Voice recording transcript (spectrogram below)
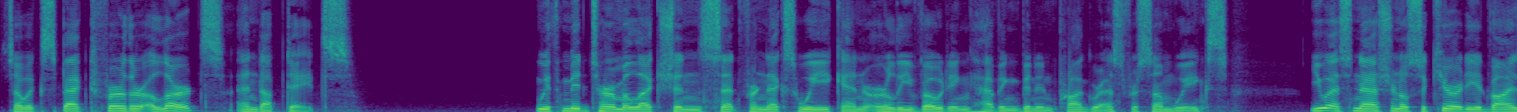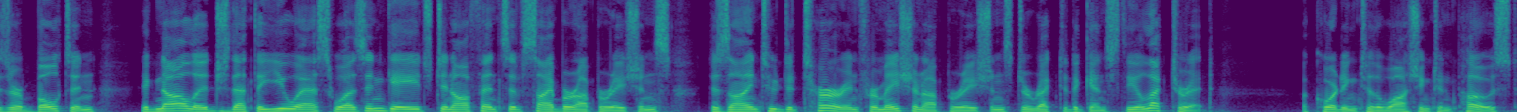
so expect further alerts and updates. With midterm elections set for next week and early voting having been in progress for some weeks, U.S. National Security Advisor Bolton acknowledged that the U.S. was engaged in offensive cyber operations designed to deter information operations directed against the electorate. According to the Washington Post,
